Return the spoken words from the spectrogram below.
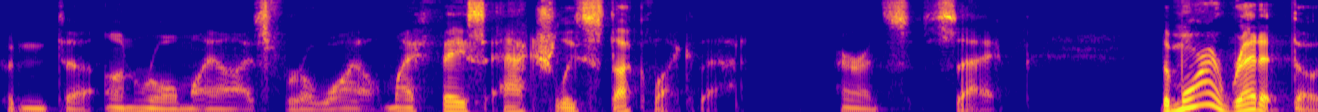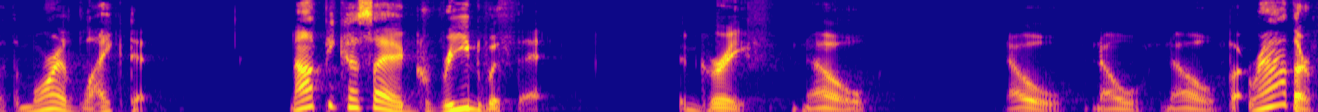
Couldn't uh, unroll my eyes for a while. My face actually stuck like that, parents say. The more I read it, though, the more I liked it. Not because I agreed with it. Good grief, no, no, no, no, but rather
